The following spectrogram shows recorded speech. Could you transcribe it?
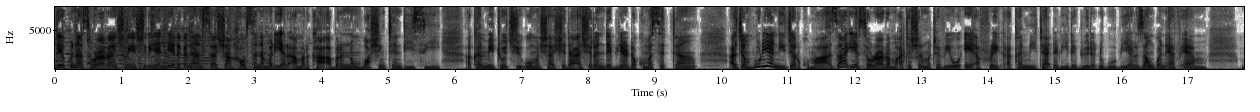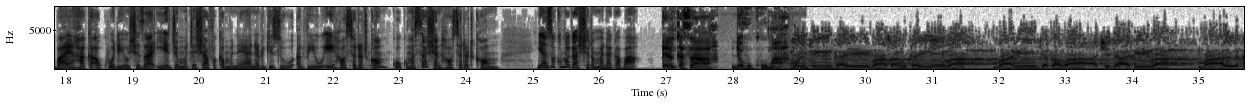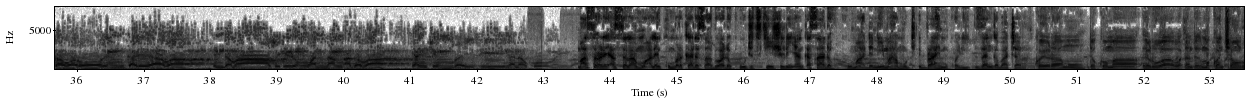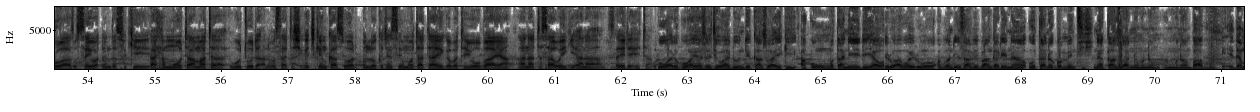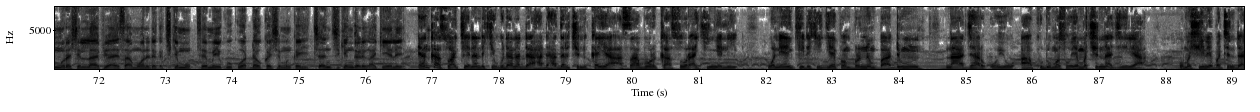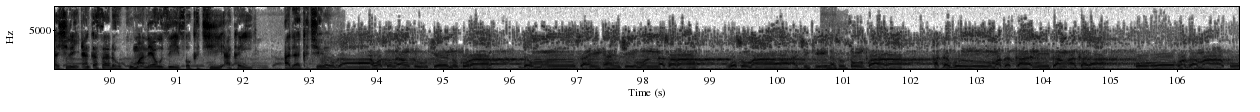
Dai kuna sauraron shirye-shiryen ne daga nan sashen Hausa na muryar Amurka a birnin Washington DC akan mitoci goma sha shida ashirin da biyar da kuma sittin. A jamhuriyar Nijar kuma za a iya sauraron mu a tashar mu ta VOA Africa akan mita ɗari da biyu da ɗigo biyar zangon FM. Bayan haka a koda yaushe za a iya jin mu ta shafukanmu na yanar gizo a voahausa.com ko kuma sashen hausa.com. Yanzu kuma ga shirinmu na gaba. 'Yan ƙasa da hukuma. Mulkin kai ba son kai ne ba, ba ni ke kafa a ci daɗi ba, ba alkawarorin karya ba, inda masu irin wannan a gaba, yankin bai tsina na komai. Masu saurari Assalamu alaikum barka da saduwa da ku ta cikin shirin 'yan ƙasa da hukuma da ni Mahmud Ibrahim Kwari zan gabatar. akwai ramu da kuma ruwa waɗanda makwancin ruwa sosai waɗanda suke kahin mota mata wuto da albasa ta shiga cikin kasuwar. Wani lokacin sai mota ta yi gaba ta yo baya ana ta sa waigi ana tsaye da ita. Kowa da kowa ya san cewa duk da kasuwa yake akwai mutane da yawa. Irin abu irin abin da ya sabi ɓangare na wuta na gwamnati na kasuwa mu nan babu. Idan mu rashin lafiya ya samu wani daga cikin mu sai mu yi kukuwar ɗaukar shi mun kai can cikin garin akinyele 'Yan kasuwa kenan da ke gudanar da hada-hadar cinikayya a sabuwar kasuwar a Kinyale wani yanki da ke gefen birnin Badum na jihar Oyo a kudu maso yammacin Najeriya. Kuma shine batun da shirin 'yan ƙasa da hukuma na yau zai yi tsokaci a kai. A dakace mu. Don san mun nasara, wasu ma a ciki nasu sun fara, haɗa gulu matsakani kan akara, ko gama ko.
